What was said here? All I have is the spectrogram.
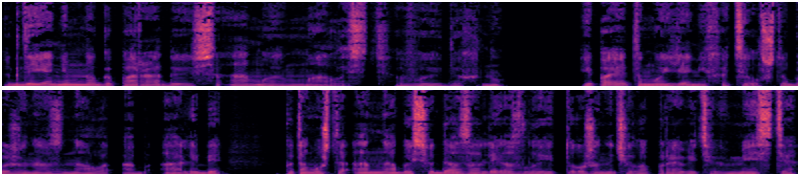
где я немного порадуюсь, самую малость выдохну. И поэтому я не хотел, чтобы жена знала об алиби, потому что она бы сюда залезла и тоже начала править вместе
